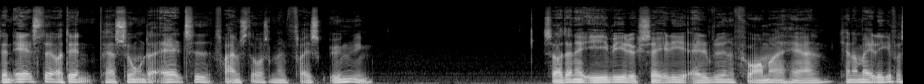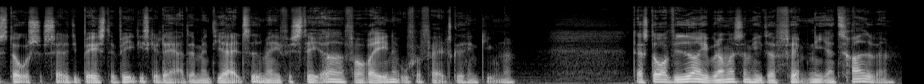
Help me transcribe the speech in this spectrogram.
den ældste og den person, der altid fremstår som en frisk yngling. Sådanne evige, lyksalige, alvidende former af Herren kan normalt ikke forstås selv de bedste vediske lærte, men de er altid manifesteret for rene, uforfalskede hengivne. Der står videre i Brahma Samhita 5.39.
